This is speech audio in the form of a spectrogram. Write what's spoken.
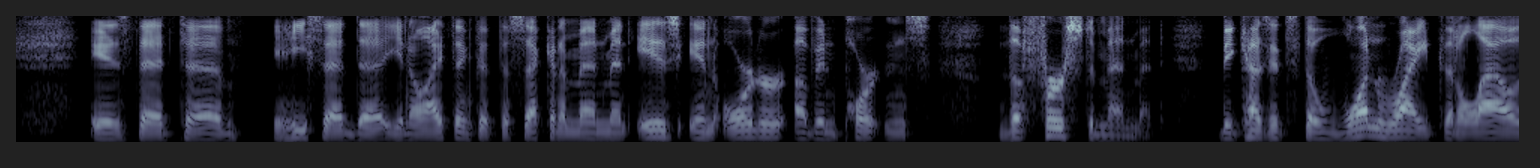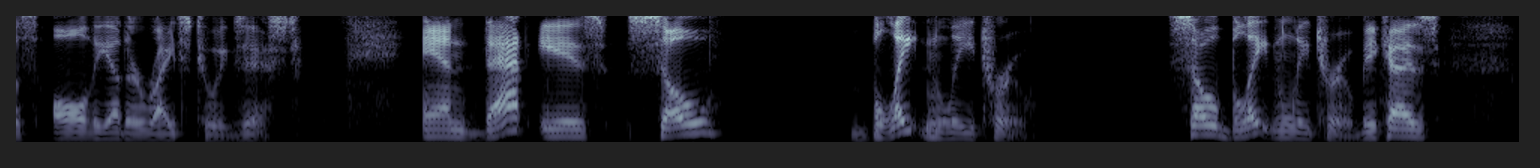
Is that uh, he said, uh, you know, I think that the Second Amendment is in order of importance the First Amendment because it's the one right that allows all the other rights to exist, and that is so blatantly true. So blatantly true because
